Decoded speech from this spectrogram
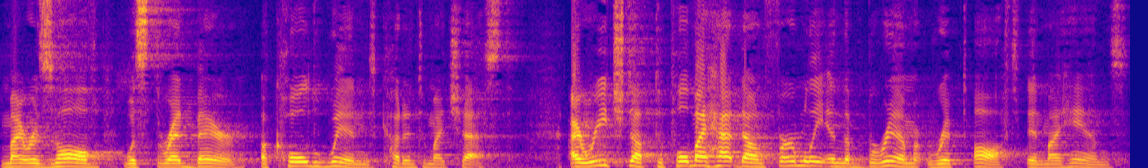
My resolve was threadbare. A cold wind cut into my chest. I reached up to pull my hat down firmly, and the brim ripped off in my hands.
